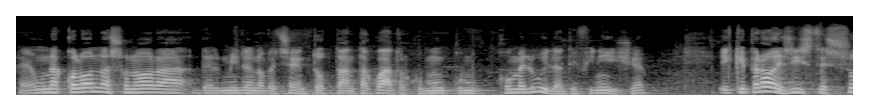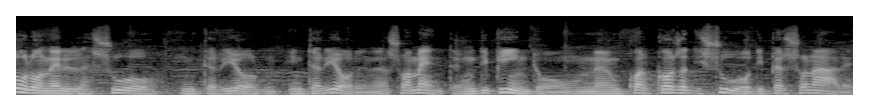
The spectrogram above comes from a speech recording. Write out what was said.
una colonna sonora del 1984, com- com- come lui la definisce e che però esiste solo nel suo interior, interiore, nella sua mente, un dipinto, un, un qualcosa di suo, di personale,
